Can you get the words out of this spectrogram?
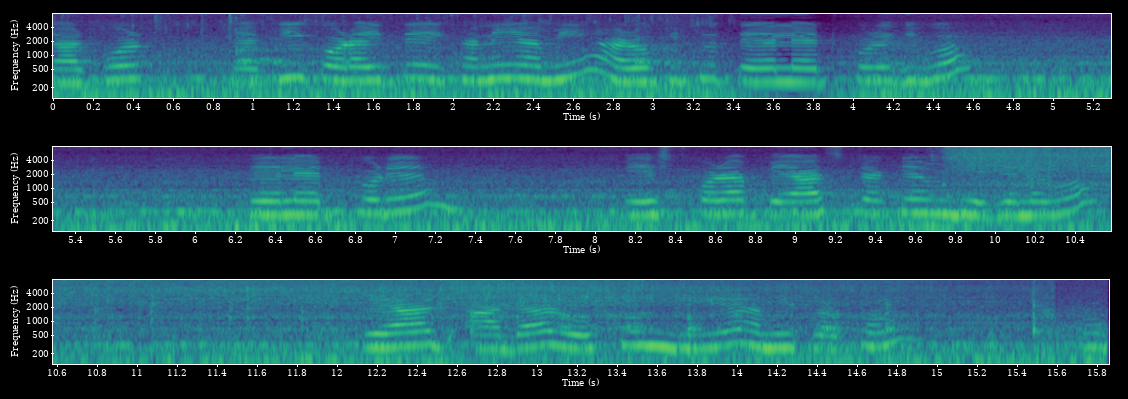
তারপর একই কড়াইতে এখানেই আমি আরও কিছু তেল অ্যাড করে দিব। তেল অ্যাড করে পেস্ট করা পেঁয়াজটাকে আমি ভেজে নেব। পেঁয়াজ, আদা, রসুন দিয়ে আমি প্রথম খুব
